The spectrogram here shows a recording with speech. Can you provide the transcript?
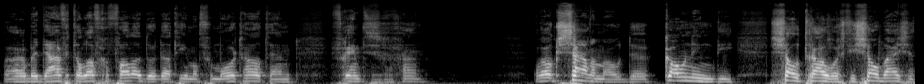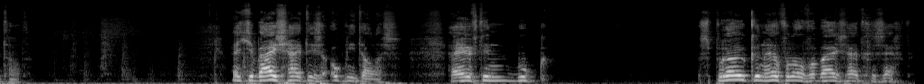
We waren bij David al afgevallen doordat hij iemand vermoord had en vreemd is gegaan. Maar ook Salomo, de koning die zo trouw was, die zo wijsheid had. Weet je, wijsheid is ook niet alles. Hij heeft in het boek Spreuken heel veel over wijsheid gezegd.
